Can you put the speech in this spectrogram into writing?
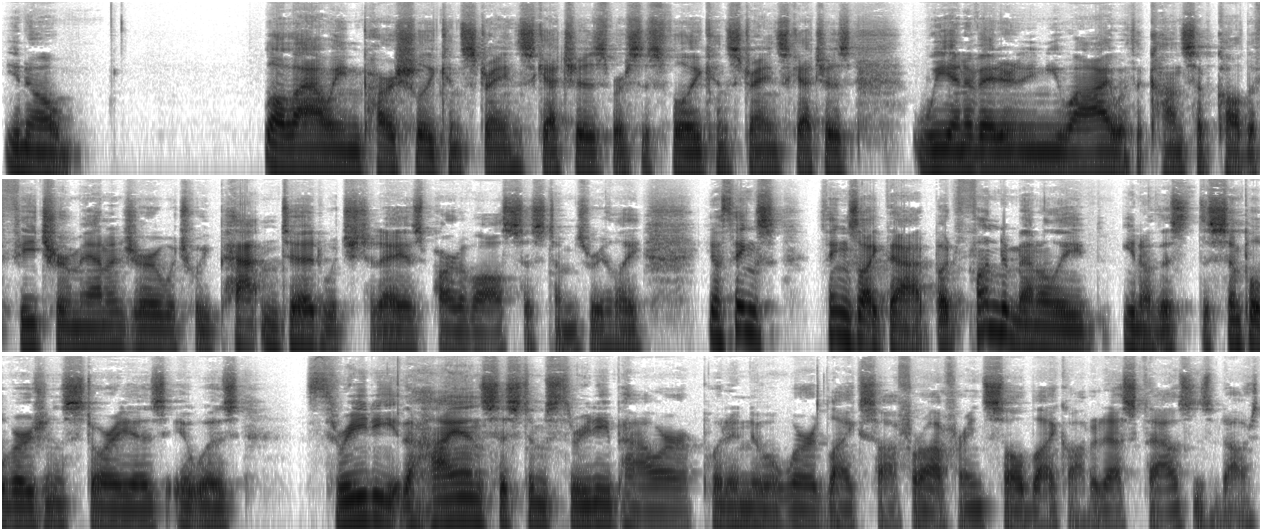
you know, allowing partially constrained sketches versus fully constrained sketches. We innovated in UI with a concept called the feature manager, which we patented, which today is part of all systems, really. You know, things things like that. But fundamentally, you know, this the simple version of the story is it was 3D, the high end systems 3D power put into a word like software offering sold like Autodesk thousands of dollars.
